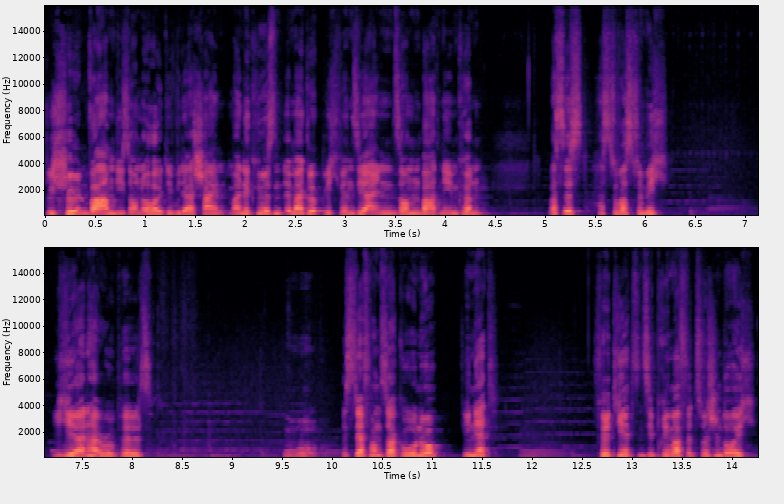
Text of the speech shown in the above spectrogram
Wie schön warm die Sonne heute wieder scheint. Meine Kühe sind immer glücklich, wenn sie einen Sonnenbad nehmen können. Was ist? Hast du was für mich? Hier, ein Hyrule-Pilz. Ist der von Sagono? Wie nett. Frittiert sind sie prima für zwischendurch.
